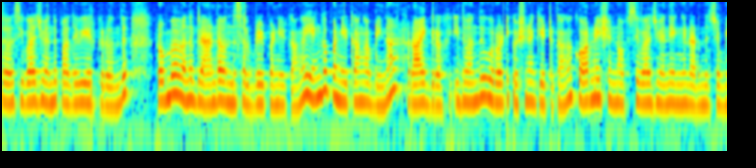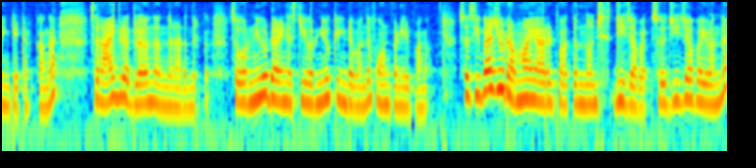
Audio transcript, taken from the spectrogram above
ஸோ சிவாஜி வந்து பதவி ஏற்கிறது வந்து ரொம்ப வந்து கிராண்டாக வந்து செலிப்ரேட் பண்ணியிருக்காங்க. எங்கே பண்ணியிருக்காங்க அப்படின்னா ராய்கிரஹ் இது வந்து ஒரு வாட்டி கொஷினாக கேட்டிருக்காங்க. கார்னேஷன் ஆஃப் சிவாஜி வந்து எங்கே நடந்துச்சு அப்படின்னு கேட்டிருக்காங்க. ஸோ ராய்கிரகில் வந்து வந்து நடந்திருக்கு. ஸோ ஒரு நியூ டைனஸ்டி ஒரு நியூ கிங்டம் வந்து ஃபோன் பண்ணியிருப்பாங்க. ஸோ சிவாஜியோட அம்மா யாருன்னு பார்த்துருந்தோம் ஜி- ஜீஜாபாய். ஸோ ஜீஜாபாய் வந்து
